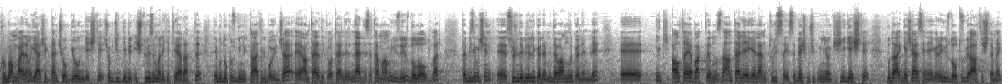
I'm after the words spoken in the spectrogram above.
Kurban Bayramı gerçekten çok yoğun geçti. Çok ciddi bir iş turizm hareketi yarattı. Ve bu 9 günlük tatil boyunca e, Antalya'daki otellerin neredeyse tamamı %100 dolu oldular. Tabii bizim için e, sürdürülebilirlik önemli, devamlılık önemli. E, ilk 6 aya baktığımızda Antalya'ya gelen turist sayısı 5,5 milyon kişiyi geçti. Bu da geçen seneye göre %30 bir artış demek.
